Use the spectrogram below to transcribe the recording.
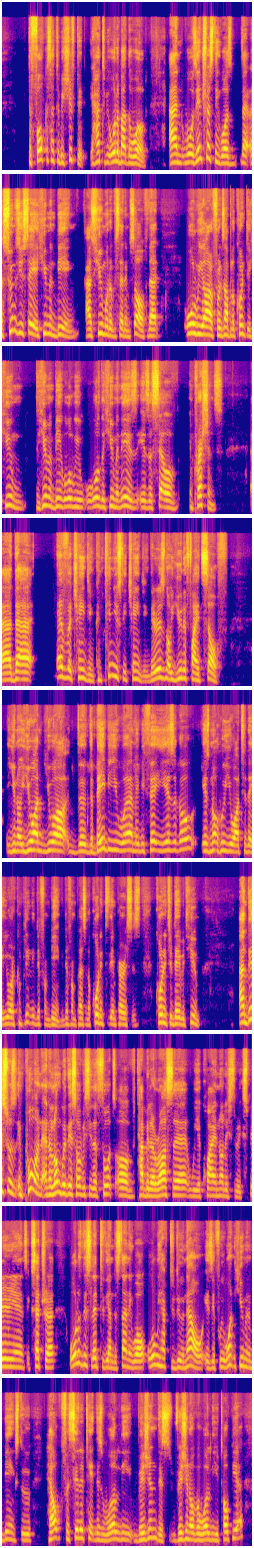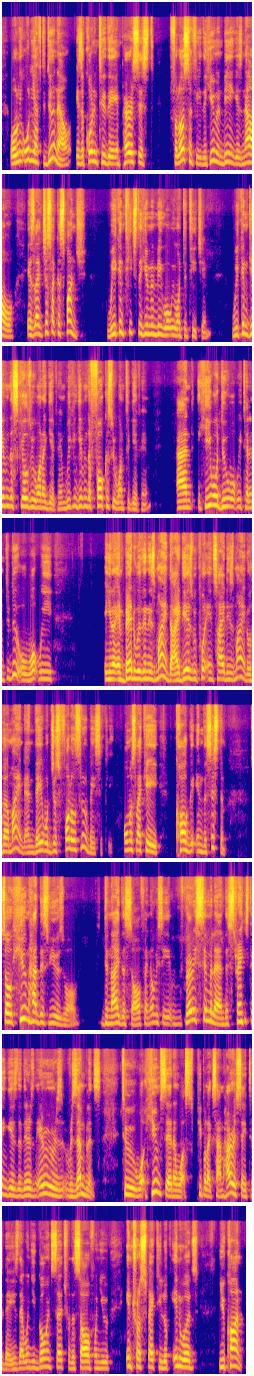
the focus had to be shifted. It had to be all about the world. And what was interesting was that as soon as you say a human being, as Hume would have said himself, that all we are, for example, according to Hume, the human being, all we, all the human is, is a set of impressions uh, that ever changing, continuously changing. There is no unified self. You know, you are you are the the baby you were maybe 30 years ago is not who you are today. You are a completely different being, a different person, according to the empiricists, according to David Hume. And this was important. And along with this, obviously, the thoughts of tabula rasa, we acquire knowledge through experience, etc. All of this led to the understanding. Well, all we have to do now is if we want human beings to help facilitate this worldly vision, this vision of a worldly utopia, all, all you have to do now is, according to the empiricist philosophy, the human being is now is like just like a sponge. We can teach the human being what we want to teach him. We can give him the skills we want to give him. We can give him the focus we want to give him, and he will do what we tell him to do, or what we, you know, embed within his mind, the ideas we put inside his mind or her mind, and they will just follow through, basically, almost like a cog in the system. So Hume had this view as well denied the self, and obviously very similar. And the strange thing is that there's an eerie res- resemblance to what Hume said and what people like Sam Harris say today is that when you go and search for the self, when you introspect, you look inwards, you can't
